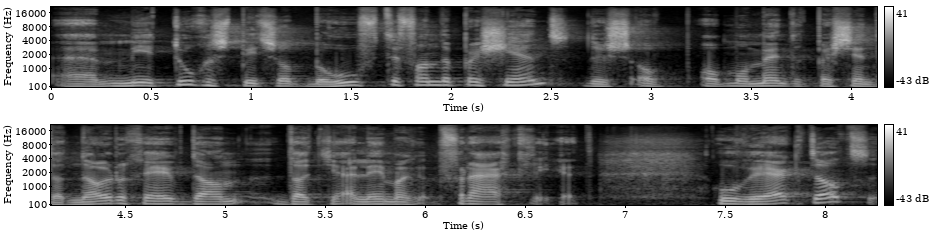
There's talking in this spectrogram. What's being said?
eh, meer toegespitst op behoeften van de patiënt. Dus op, op het moment dat de patiënt dat nodig heeft, dan dat je alleen maar vraag creëert. Hoe werkt dat?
